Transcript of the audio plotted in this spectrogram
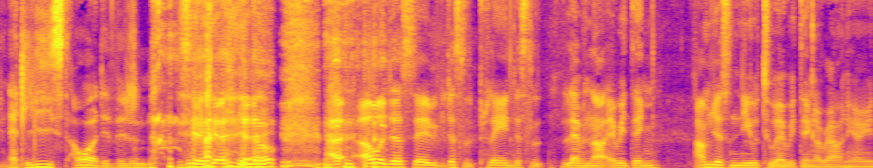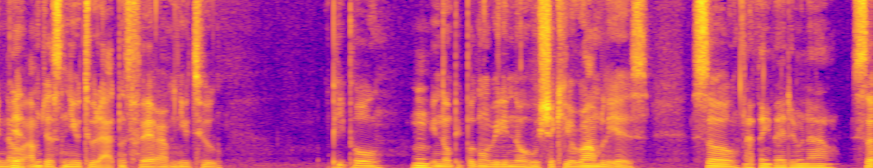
Mm. at least our division. you know, I, I would just say we could just plain just leveling out everything. I'm just new to everything around here, you know. Yeah. I'm just new to the atmosphere. I'm new to people. Mm. You know, people don't really know who Shaquille Romley is. So I think they do now. so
